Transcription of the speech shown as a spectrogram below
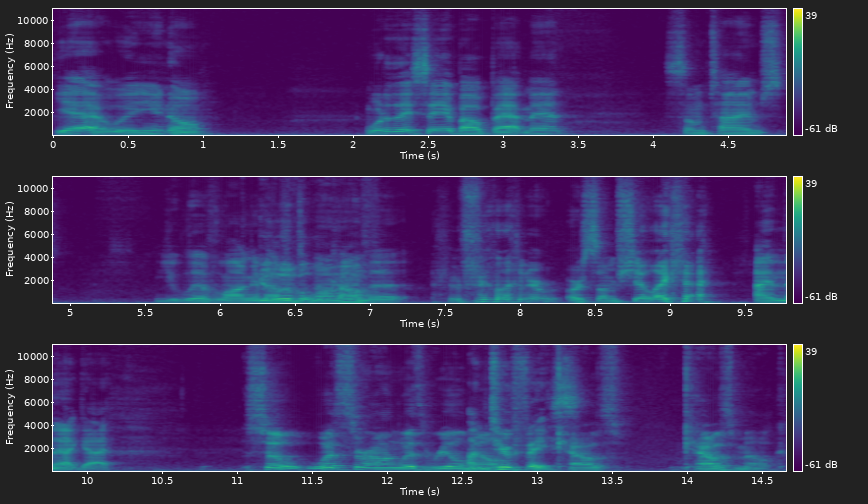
Yeah, well, you know, what do they say about Batman? Sometimes you live long You enough live to long become the villain or, or some shit like that. I'm that guy. So what's wrong with real milk? I'm milk? Two-Face. Cows. Cow's milk.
